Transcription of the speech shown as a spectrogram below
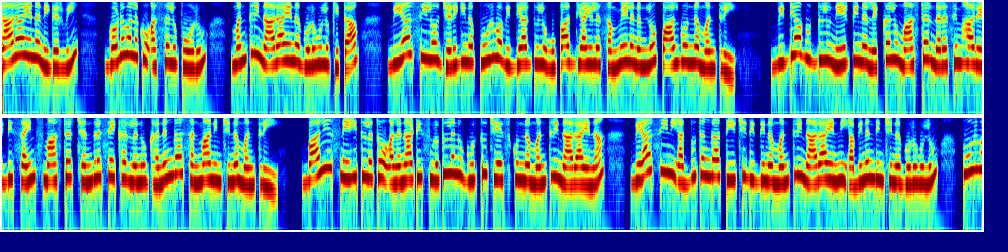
నారాయణ నిగర్వి గొడవలకు అస్సలు పోరు. మంత్రి నారాయణ గురువులు కితాబ్ విఆర్సీలో జరిగిన పూర్వ విద్యార్థులు ఉపాధ్యాయుల సమ్మేళనంలో పాల్గొన్న మంత్రి. విద్యాబుద్ధులు నేర్పిన లెక్కలు మాస్టర్ నరసింహారెడ్డి సైన్స్ మాస్టర్ చంద్రశేఖర్లను ఘనంగా సన్మానించిన మంత్రి. బాల్య స్నేహితులతో అలనాటి స్మృతులను గుర్తు చేసుకున్న మంత్రి నారాయణ వ్యాసీని అద్భుతంగా తీర్చిదిద్దిన మంత్రి నారాయణ్ని అభినందించిన గురువులు పూర్వ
